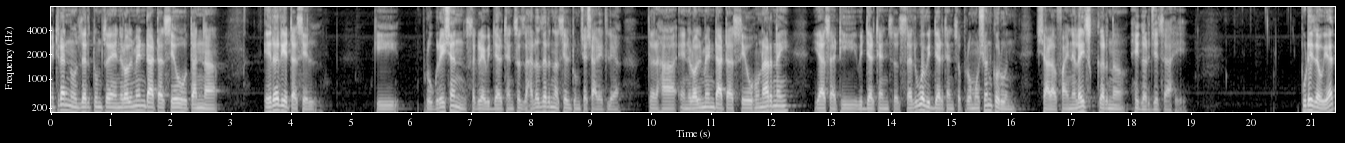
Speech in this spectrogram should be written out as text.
मित्रांनो जर तुमचं एनरोलमेंट डाटा सेव्ह होताना एरर येत असेल की प्रोग्रेशन सगळ्या विद्यार्थ्यांचं झालं जर नसेल तुमच्या शाळेतल्या तर हा एनरोलमेंट डाटा सेव्ह होणार नाही. यासाठी विद्यार्थ्यांचं सर्व विद्यार्थ्यांचं प्रमोशन करून शाळा फायनलाईज करणं हे गरजेचं आहे. पुढे जाऊयात.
